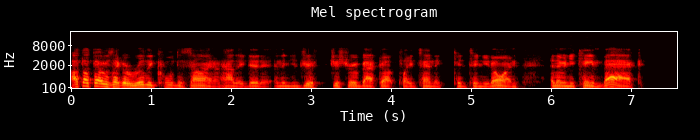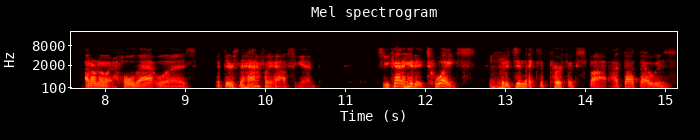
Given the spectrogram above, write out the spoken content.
I thought that was like a really cool design on how they did it. And then you just just drove back up, played 10 and continued on. And then when you came back, I don't know what hole that was, but there's the halfway house again. So you kind of hit it twice, mm-hmm. but it's in like the perfect spot. I thought that was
